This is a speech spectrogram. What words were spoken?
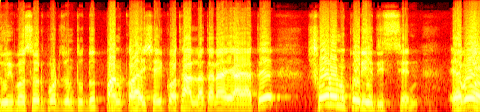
দুই বছর পর্যন্ত দুধ পান করায়, সেই কথা আল্লাহ তালা এই আয়াতে স্মরণ করিয়ে দিচ্ছেন এবং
